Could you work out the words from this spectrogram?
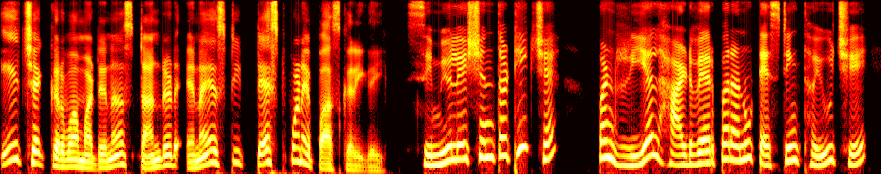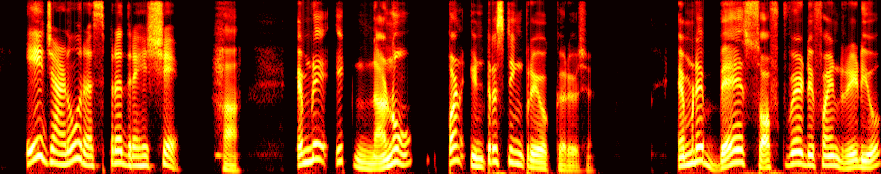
એ ચેક કરવા માટેના સ્ટાન્ડર્ડ એનઆઈએસટી ટેસ્ટ પણ એ પાસ કરી ગઈ. સિમ્યુલેશન તો ઠીક છે, પણ રિયલ હાર્ડવેર પર આનું ટેસ્ટિંગ થયું છે, એ જાણવું રસપ્રદ રહેશે. હા, એમણે એક નાનો પણ ઇન્ટરેસ્ટિંગ પ્રયોગ કર્યો છે. એમણે બે સોફ્ટવેર ડિફાઇન્ડ રેડિયો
